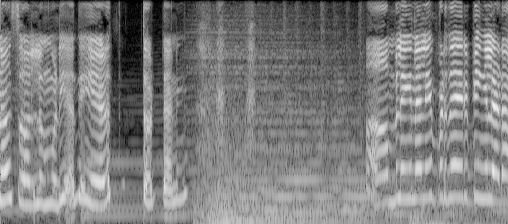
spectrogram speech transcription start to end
நான் சொல்ல முடியாத இடத்த தொட்டானுங்க. ஆம்பளைங்கனாலே இப்படிதான் இருப்பீங்களாடா.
